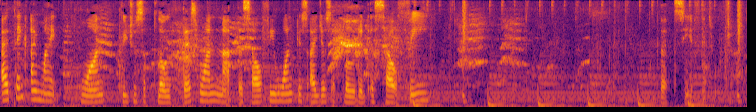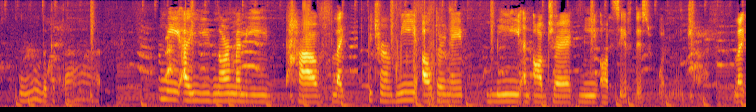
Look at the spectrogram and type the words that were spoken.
I think I might want to just upload this one not the selfie one because I just uploaded a selfie. Let's see if it will jive. Ooh, look at that. For me I normally have like picture of me alternate me an object me ob see if this one will jive like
